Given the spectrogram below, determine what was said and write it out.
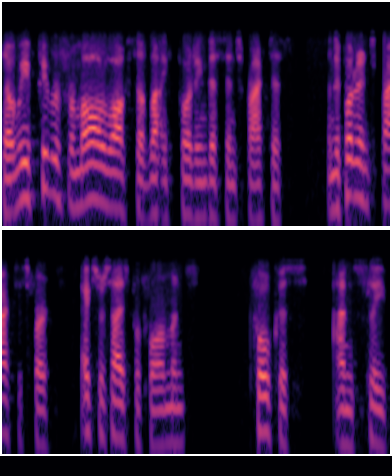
So we have people from all walks of life putting this into practice. And they put it into practice for exercise performance, focus, and sleep.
